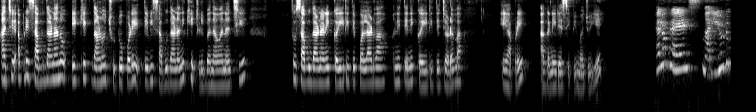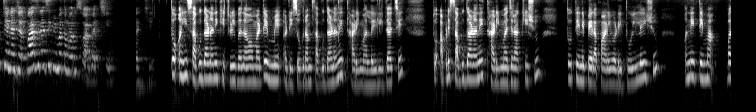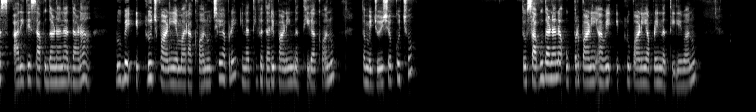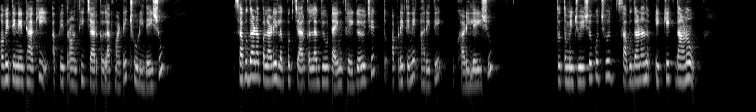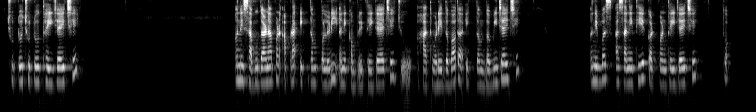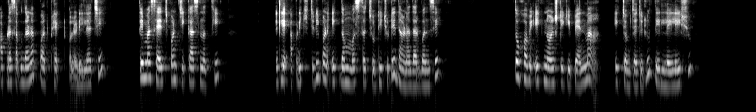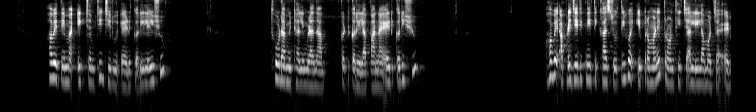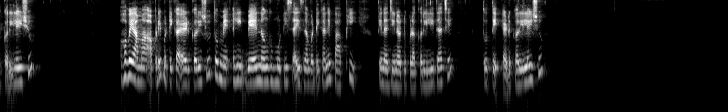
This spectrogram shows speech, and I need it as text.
આજે આપણે સાબુદાણાનો એક એક દાણો છૂટો પડે તેવી સાબુદાણાની ખીચડી બનાવવાના છીએ. તો સાબુદાણાને કઈ રીતે પલાળવા અને તેને કઈ રીતે ચડવા એ આપણે આગળની રેસીપીમાં જોઈએ. હેલો ફ્રેન્ડ્સ મારી યુટ્યુબ ચેનલ જલપાસ રેસીપીમાં તમારું સ્વાગત છે. તો અહીં સાબુદાણાની ખીચડી બનાવવા માટે મેં અઢીસો ગ્રામ સાબુદાણાને થાળીમાં લઈ લીધા છે. તો આપણે સાબુદાણાને થાળીમાં જ રાખીશું. તો તેને પહેલાં પાણી વડે ધોઈ લઈશું અને તેમાં બસ આ રીતે સાબુદાણાના દાણા ડૂબે એટલું જ પાણી એમાં રાખવાનું છે આપણે. એનાથી વધારે પાણી નથી રાખવાનું. તમે જોઈ શકો છો. તો સાબુદાણાના ઉપર પાણી આવે એટલું પાણી આપણે નથી લેવાનું. હવે તેને ઢાંકી આપણે ત્રણથી ચાર કલાક માટે છોડી દઈશું. સાબુદાણા પલાળે લગભગ ચાર કલાક જેવો ટાઈમ થઈ ગયો છે, તો આપણે તેને આ રીતે ઉખાડી લઈશું. તો તમે જોઈ શકો છો સાબુદાણાનો એક એક દાણો છૂટો છૂટો થઈ જાય છે. અને સાબુદાણા પણ આપણા એકદમ પલળી અને કમ્પ્લીટ થઈ ગયા છે. જો હાથ વડે દબાવતા એકદમ દબી જાય છે. અને બસ આસાનીથી એ કટ પણ થઈ જાય છે. તો આપણા સાબુદાણા પરફેક્ટ પલળેલા છે. તેમાં સહેજ પણ ચિકાસ નથી. એટલે આપણી ખીચડી પણ એકદમ મસ્ત છૂટી છૂટી દાણાદાર બનશે. તો હવે એક નોનસ્ટિકી પેનમાં એક ચમચા જેટલું તેલ લઈ લઈશું. હવે તેમાં એક ચમચી જીરું એડ કરી લઈશું. થોડા મીઠા લીમડાના કટ કરેલા પાના એડ કરીશું. હવે આપણે જે રીતની તીખાશ જોતી હોય એ પ્રમાણે ત્રણથી ચાર લીલા મરચાં એડ કરી લઈશું. હવે આમાં આપણે બટેકા એડ કરીશું. તો મેં અહીં બે નંગ મોટી સાઇઝના બટેકાને બાફી તેના ઝીણા ટુકડા કરી લીધા છે. તો તે એડ કરી લઈશું.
